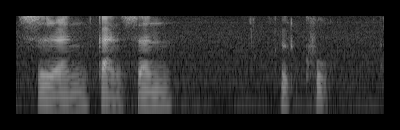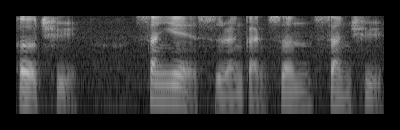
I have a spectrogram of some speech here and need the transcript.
使人感生苦。恶趣，善业使人感生善趣，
